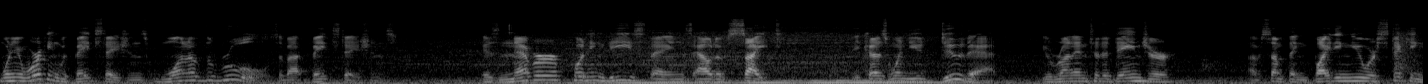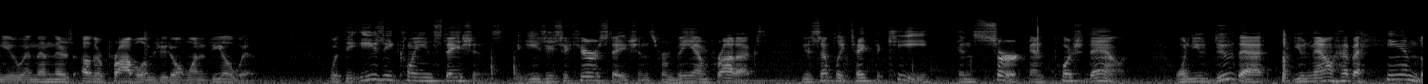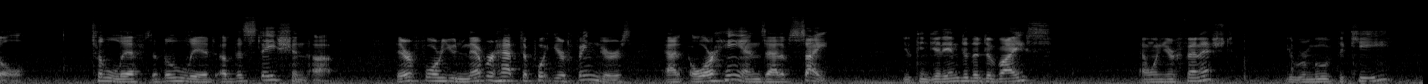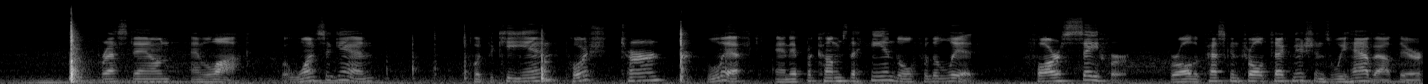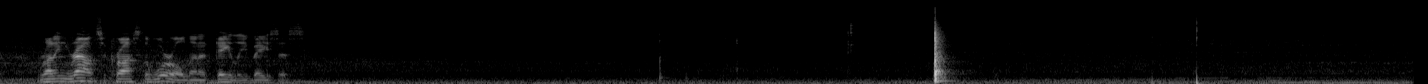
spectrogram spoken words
when you're working with bait stations, one of the rules about bait stations is never putting these things out of sight. Because when you do that, you run into the danger of something biting you or sticking you, and then there's other problems you don't want to deal with. With the Easy Clean stations, the EZ Secure stations from VM Products, you simply take the key, insert, and push down. When you do that, you now have a handle to lift the lid of the station up. Therefore, you never have to put your fingers at, or hands out of sight. You can get into the device, and when you're finished, you remove the key, press down, and lock. But once again, put the key in, push, turn, lift, and it becomes the handle for the lid. Far safer for all the pest control technicians we have out there running routes across the world on a daily basis.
